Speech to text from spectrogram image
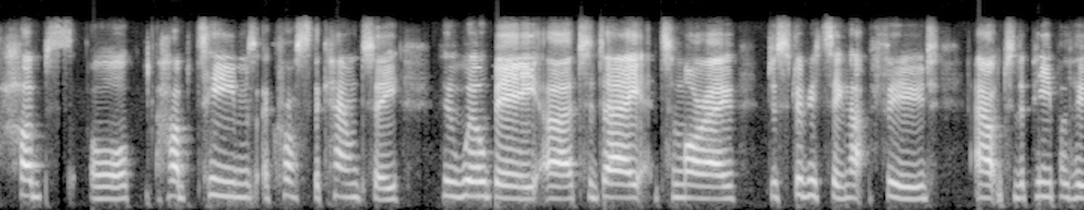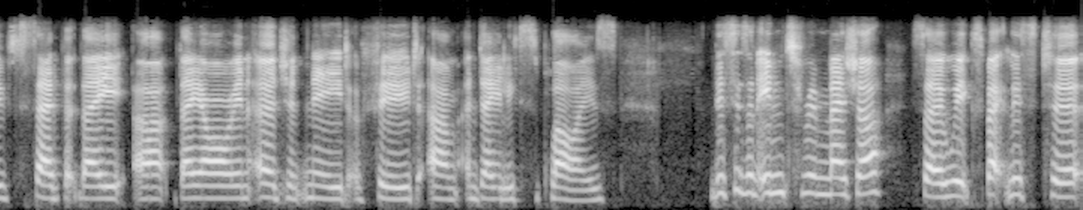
hubs or hub teams across the county who will be uh, today, tomorrow, distributing that food out to the people who've said that they uh, they are in urgent need of food um, and daily supplies. This is an interim measure, so we expect this to,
